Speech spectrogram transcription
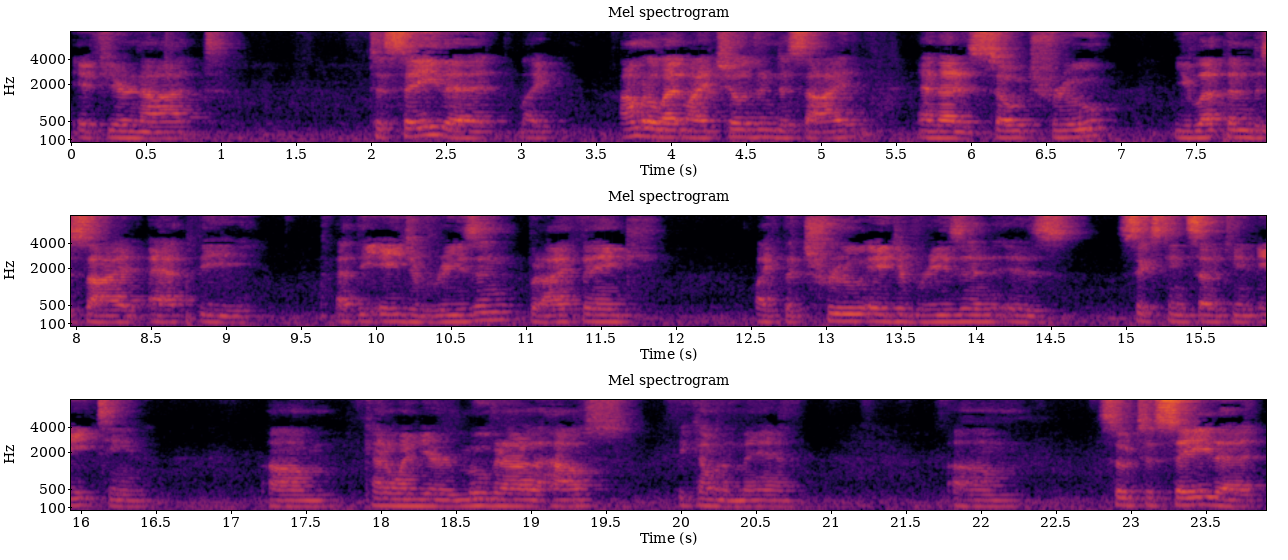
if you're not to say that like I'm gonna let my children decide, and that is so true. You let them decide at the at the age of reason, but I think like the true age of reason is 16, 17, 18. Um, kind of when you're moving out of the house, becoming a man. Um, so to say that,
